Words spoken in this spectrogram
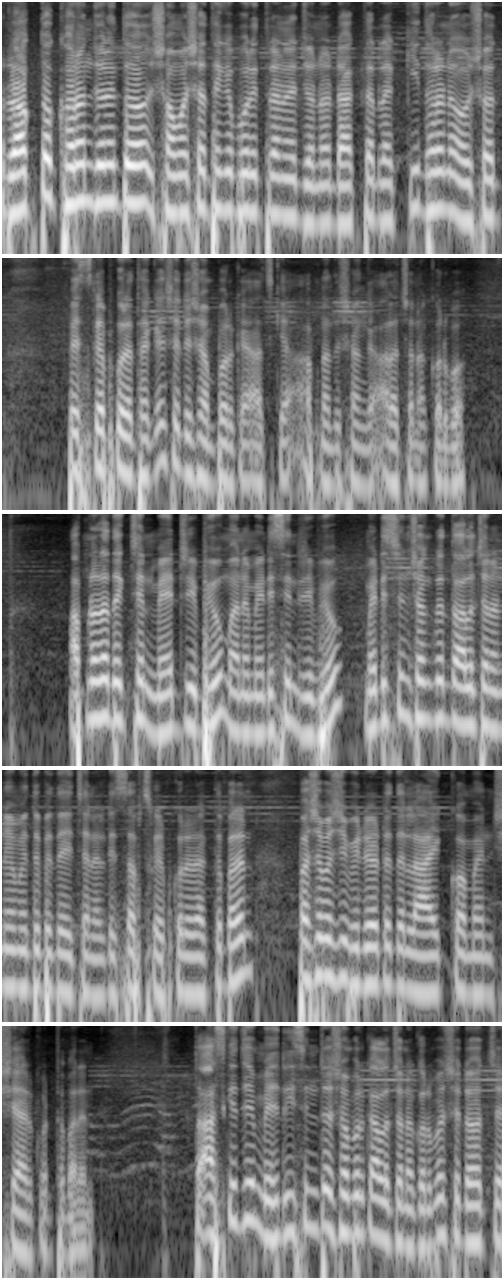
রক্তক্ষরণজনিত সমস্যা থেকে পরিত্রাণের জন্য ডাক্তাররা কী ধরনের ঔষধ প্রেসক্রাইব করে থাকে সেটি সম্পর্কে আজকে আপনাদের সঙ্গে আলোচনা করব। আপনারা দেখছেন মেড রিভিউ মানে মেডিসিন রিভিউ মেডিসিন সংক্রান্ত আলোচনা নিয়মিত পেতে এই চ্যানেলটি সাবস্ক্রাইব করে রাখতে পারেন। পাশাপাশি ভিডিওটাতে লাইক কমেন্ট শেয়ার করতে পারেন। তো আজকে যে মেডিসিনটা সম্পর্কে আলোচনা করব সেটা হচ্ছে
